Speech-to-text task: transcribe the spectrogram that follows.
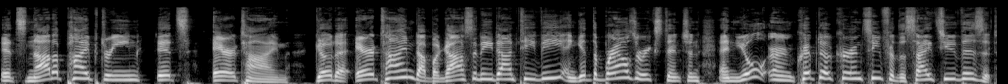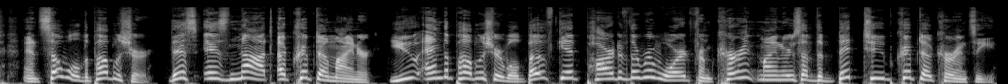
It's not a pipe dream, it's airtime. Go to airtime.bogosity.tv and get the browser extension, and you'll earn cryptocurrency for the sites you visit, and so will the publisher. This is not a crypto miner. You and the publisher will both get part of the reward from current miners of the BitTube cryptocurrency,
